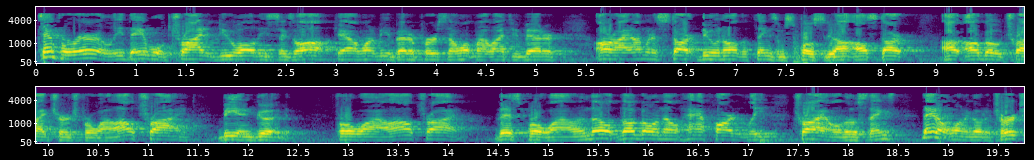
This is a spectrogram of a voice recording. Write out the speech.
temporarily, they will try to do all these things. Oh, okay, I want to be a better person. I want my life to be better. All right, I'm going to start doing all the things I'm supposed to do. I'll start I'll, I'll go try church for a while. I'll try being good for a while. I'll try this for a while. And they'll, they'll go and they'll half-heartedly try all those things. They don't want to go to church.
